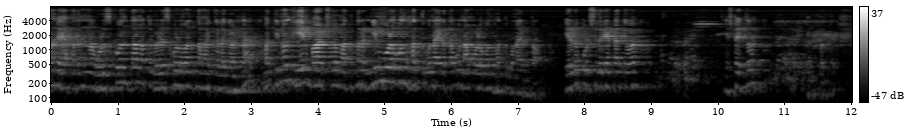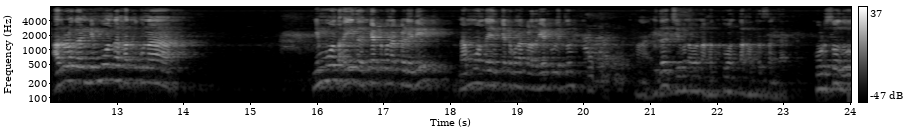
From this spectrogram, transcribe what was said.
ಆದರೆ ಅದನ್ನು ಉಳಿಸ್ಕೊಂತ ಮತ್ತು ಬೆಳೆಸ್ಕೊಳ್ಳುವಂತಹ ಕಲೆಗಳನ್ನ ಮತ್ತು ಇನ್ನೊಂದು ಏನು ಭಾಳ ಚಲೋ ಮಾತಂದ್ರೆ ನಿಮ್ಮ ಒಳಗೊಂದು ಹತ್ತು ಗುಣ ಇರ್ತಾವೆ ನಮ್ಮ ಒಳಗೊಂದು ಹತ್ತು ಗುಣ ಇರ್ತಾವೆ. ಎರಡು ಕೂಡಿಸಿದ್ರೆ ಎಷ್ಟಾಗ್ತೀವ ಎಷ್ಟಾಯ್ತು? ಇಪ್ಪತ್ತು. ಅದ್ರೊಳಗೆ ನಿಮ್ಮ ಒಂದು ಹತ್ತು ಗುಣ ನಿಮ್ಮ ಒಂದು ಐದು ಕೆಟ್ಟ ಗುಣ ಕಳೀರಿ ನಮ್ಮ ಒಂದು ಐದು ಕೆಟ್ಟ ಗುಣ ಕಳೆದ್ರೆ ಎಷ್ಟು ಉಳಿತು? ಹಾಂ ಇದ ಜೀವನವನ್ನು ಹತ್ತುವಂತಹ ಪ್ರಸಂಗ. ಕೂಡಿಸೋದು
